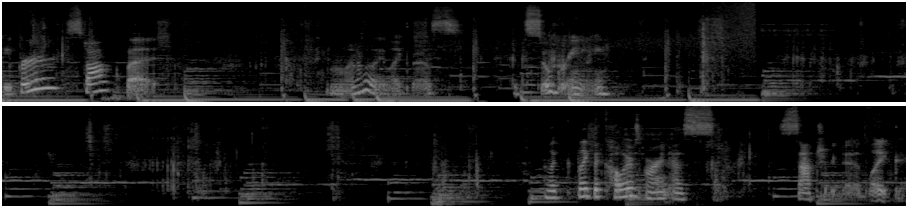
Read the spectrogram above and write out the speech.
paper stock, but I don't really like this. It's so grainy. Like, like the colors aren't as saturated, like...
